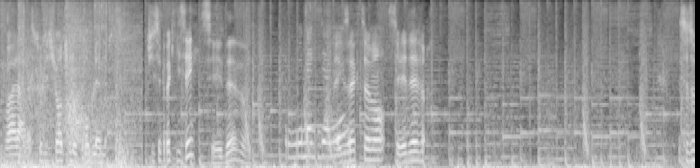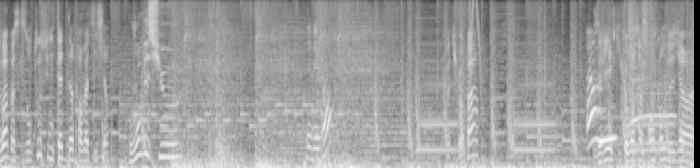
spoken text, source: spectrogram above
Voilà, la solution à tous nos problèmes. Tu sais pas qui c'est? C'est les devs C'est des mecs de. Exactement, c'est les devs. Et ça se voit parce qu'ils ont tous une tête d'informaticien. Bonjour messieurs Il y a des gens? Bah, tu vois pas Les aliens qui commencent à se rendre compte de dire... euh,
